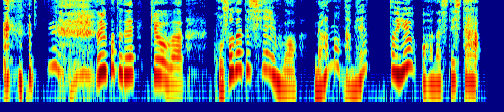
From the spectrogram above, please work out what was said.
ということで今日は子育て支援は何のため？というお話でした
